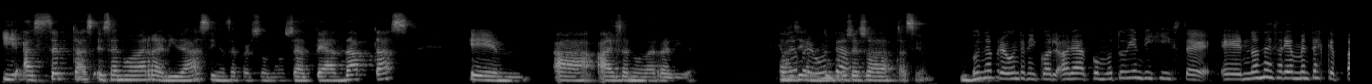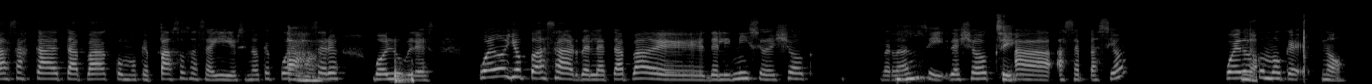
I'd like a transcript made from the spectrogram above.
y aceptas esa nueva realidad sin esa persona, o sea, te adaptas em, a, a, esa nueva realidad. Es básicamente un proceso de adaptación. Una pregunta, Nicole. Ahora, como tú bien dijiste, eh, no necesariamente es que pasas cada etapa como que pasos a seguir, sino que pueden ser volubles. ¿Puedo yo pasar de la etapa de, del inicio de shock, verdad? Sí, de shock a aceptación. ¿Puedo como que, no,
